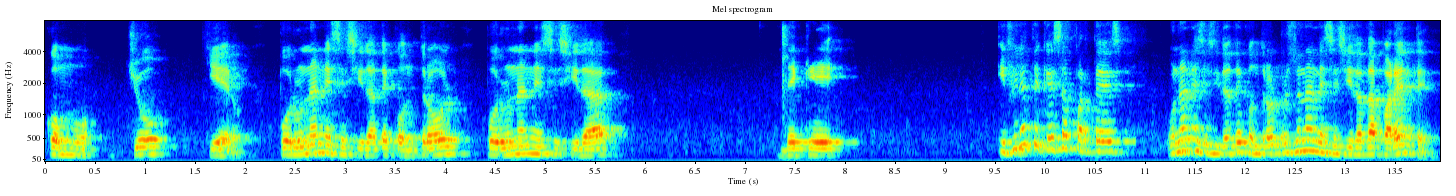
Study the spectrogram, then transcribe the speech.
como yo quiero, por una necesidad de control, por una necesidad de que... Y fíjate que esa parte es una necesidad de control, pero es una necesidad aparente,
